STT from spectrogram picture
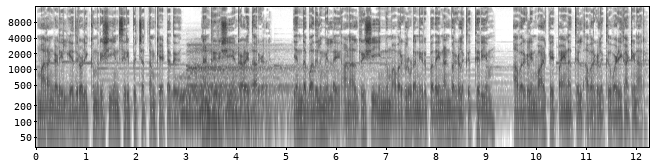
மரங்களில் எதிரொலிக்கும் ரிஷியின் சிரிப்புச் சத்தம் கேட்டது. நன்றி ரிஷி என்று அழைத்தார்கள். எந்த பதிலும் இல்லை. ஆனால் ரிஷி இன்னும் அவர்களுடன் இருப்பதை நண்பர்களுக்கு தெரியும். அவர்களின் வாழ்க்கை பயணத்தில் அவர்களுக்கு வழிகாட்டினார்.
